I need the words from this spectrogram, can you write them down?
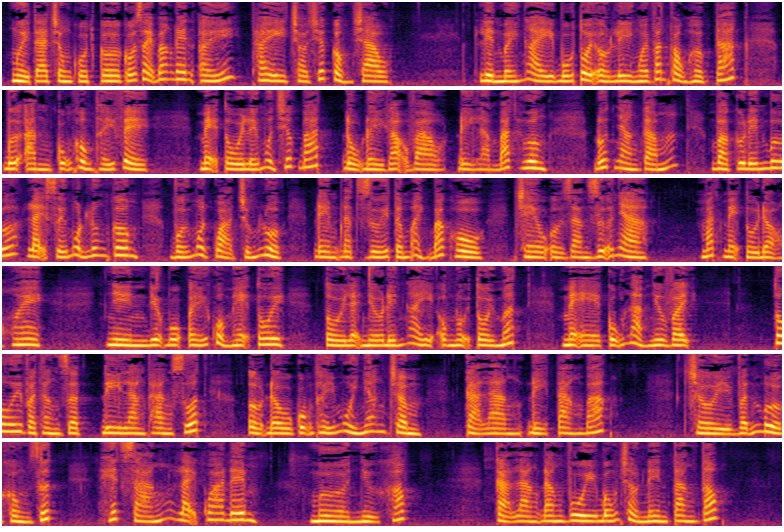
Người ta trồng cột cờ có giải băng đen ấy thay cho chiếc cổng chào. Liền mấy ngày bố tôi ở lì ngoài văn phòng hợp tác, bữa ăn cũng không thấy về. Mẹ tôi lấy một chiếc bát đổ đầy gạo vào để làm bát hương, đốt nhang cắm và cứ đến bữa lại xới một lưng cơm với một quả trứng luộc đem đặt dưới tấm ảnh bác Hồ, treo ở gian giữa nhà. Mắt mẹ tôi đỏ hoe. Nhìn điệu bộ ấy của mẹ tôi, tôi lại nhớ đến ngày ông nội tôi mất. Mẹ cũng làm như vậy. Tôi và thằng Giật đi lang thang suốt, ở đâu cũng thấy mùi nhang trầm, cả làng để tang bác. Trời vẫn mưa không dứt, hết sáng lại qua đêm, mưa như khóc. Cả làng đang vui bỗng trở nên tang tóc.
